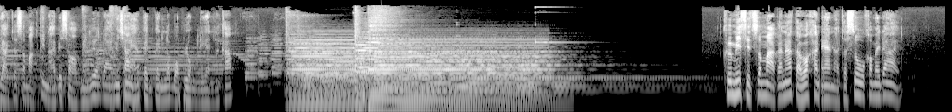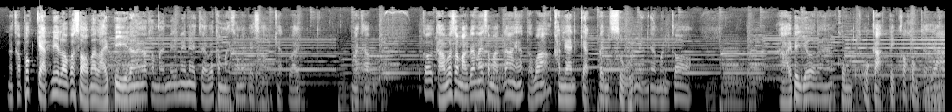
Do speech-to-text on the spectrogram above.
อยากจะสมัครที่ไหนไปสอบม่เลือกได้ไม่ใช่ฮะเป็นเป็นระบบโรงเรียนนะครับ คือมีสิทธิ์สมัครนะ แต่ว่าคะแนนอาจจะสู้เขาไม่ได้นะครับเพราะแกดนี่เราก็สอบมาหลายปีแล้วนะครับทำไมไม่ไม่แน่ใจว่าทำไมเขาไม่ไปสอบแกดไว้นะครับ ก็ถามว่าสมัครได้ไหมสมัครได้ฮะแต่ว่าคะแนนแกดเป็นศูนย์อย่างเงี้ยมันก็หายไปเยอะแล้วฮะคงโอกาสติดก็คงจะยาก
